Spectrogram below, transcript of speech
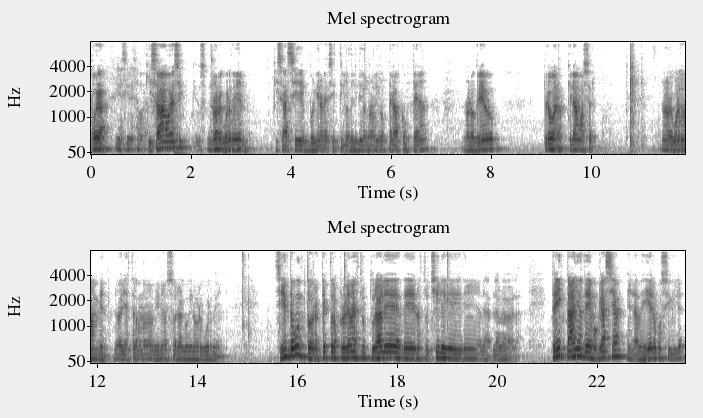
Ahora, y decir esa. Quizás ahora sí, no recuerdo bien, quizás si volvieron a existir los delitos económicos penados con pena, no lo creo, pero bueno, ¿qué le vamos a hacer? No lo recuerdo tan bien, no debería estar dando mi opinión sobre algo que no recuerdo bien. Siguiente punto, respecto a los problemas estructurales de nuestro Chile que tienen bla bla bla bla. bla. 30 años de democracia en la medida de lo posible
